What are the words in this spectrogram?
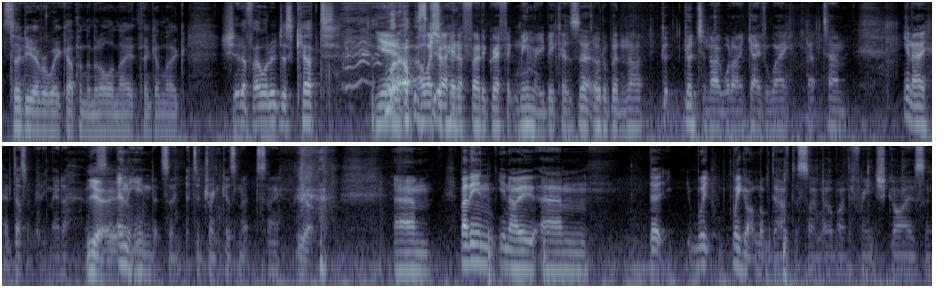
so do you ever wake up in the middle of the night thinking like, shit, if I would have just kept Yeah, what I, I, wish I had a photographic memory because uh, it would have been uh, good, good to know what I gave away. But um, you know, it doesn't really matter. Yeah, yeah. In the end, it's a it's a drink, isn't it? So. Yeah. um, but then you know, um, that we we got looked after so well by the French guys and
